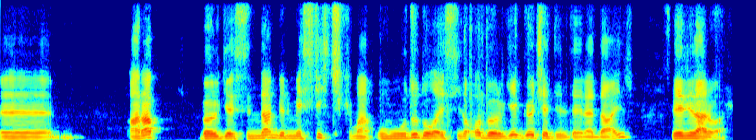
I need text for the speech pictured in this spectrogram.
e, Arap bölgesinden bir Mesih çıkma umudu dolayısıyla o bölgeye göç edildiğine dair veriler var.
